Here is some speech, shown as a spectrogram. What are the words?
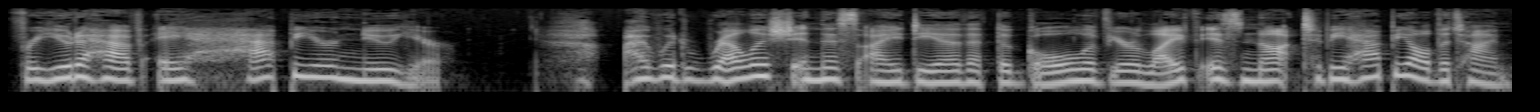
for you to have a happier new year, I would relish in this idea that the goal of your life is not to be happy all the time.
